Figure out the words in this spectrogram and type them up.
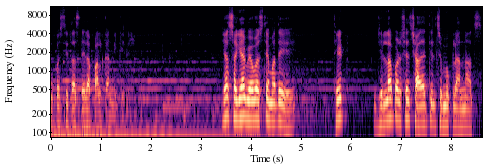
उपस्थित असलेल्या पालकांनी केली. या सगळ्या व्यवस्थेमध्ये थेट जिल्हा परिषद शाळेतील चिमुकल्यांनाच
